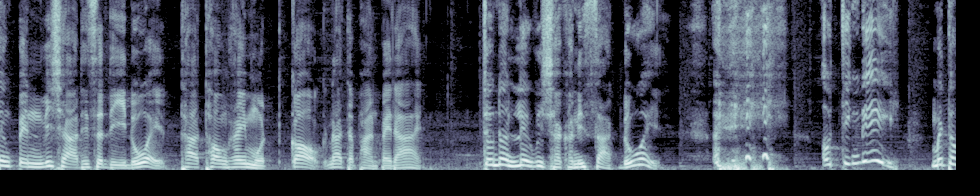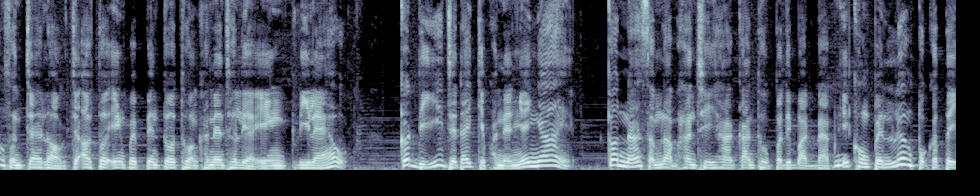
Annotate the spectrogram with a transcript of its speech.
ยังเป็นวิชาทฤษฎีด้วย ถ้าท่องให้หมดก็น่าจะผ่านไปได้ เจ้านั่นเลือกวิชาคณิตศาสตร์ด้วย เอาจริงดิ ไม่ต้องสนใจหรอกจะเอาตัวเองไปเป็นตัวถ่วงคะแนนเฉลี่ยเองดีแล้ว ก็ดีจะได้เก็บคะแนนง่ายๆ ก็นะสำหรับฮันชีฮาการถูกปฏิบัติแบบนี้คงเป็นเรื่องปกติ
